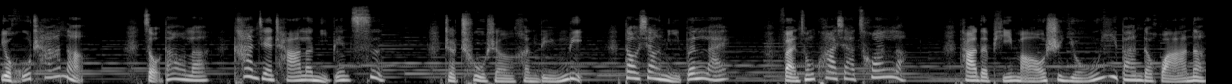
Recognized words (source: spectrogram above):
有胡茬呢。走到了，看见茶了，你便刺。这畜生很伶俐，倒向你奔来，反从胯下窜了。它的皮毛是油一般的滑呢。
